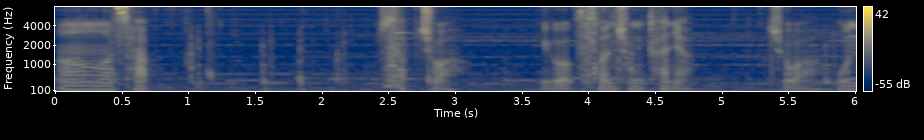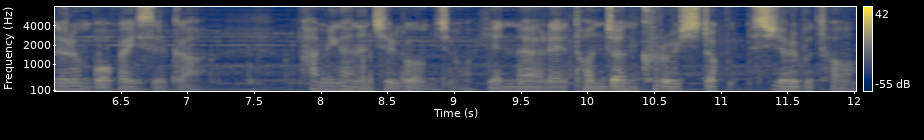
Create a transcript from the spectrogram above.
어 삽 삽 좋아. 이거 권총 탄약 좋아. 오늘은 뭐가 있을까? 파밍하는 즐거움이죠. 옛날에 던전 크롤 시절, 시절부터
